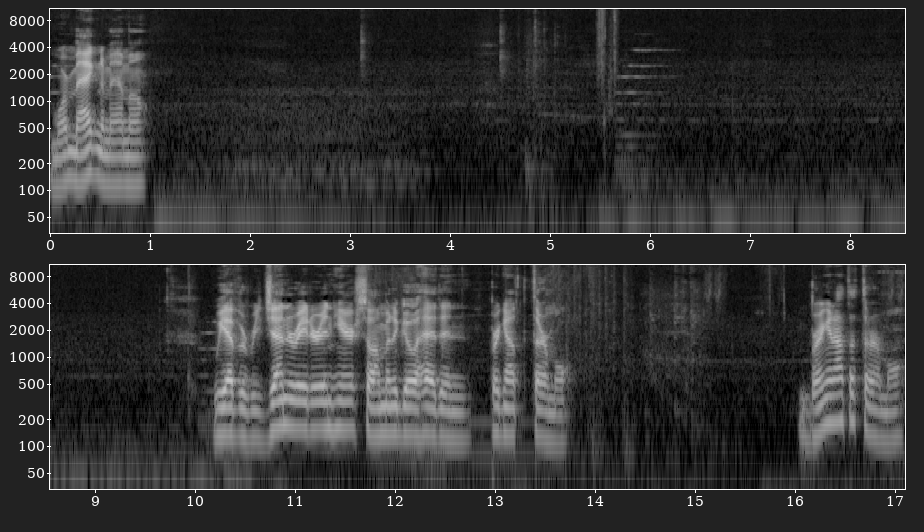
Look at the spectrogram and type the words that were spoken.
More magnum ammo. We have a regenerator in here, so I'm going to go ahead and bring out the thermal. Bringing out the thermal.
